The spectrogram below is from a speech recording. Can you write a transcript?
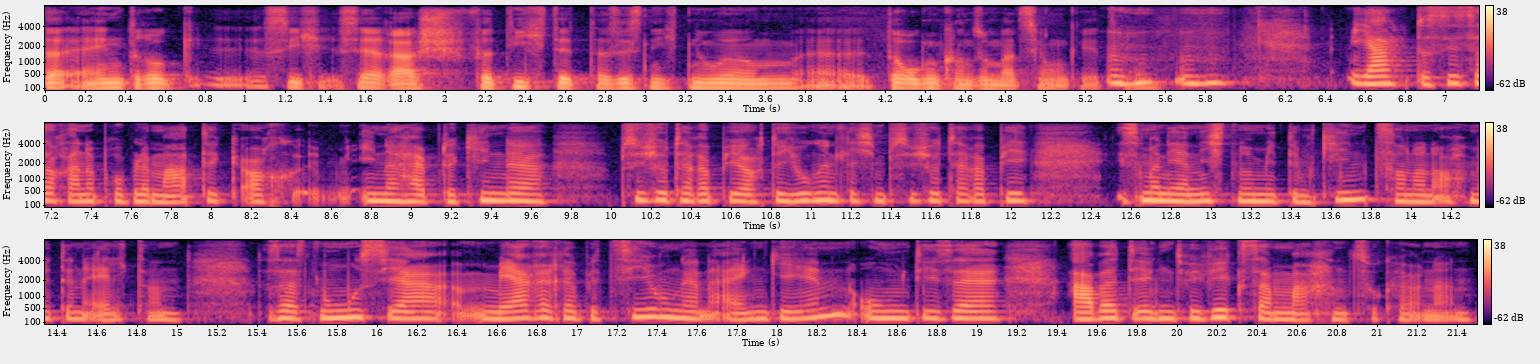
der Eindruck sich sehr rasch verdichtet, dass es nicht nur um äh, Drogenkonsumation geht. Mhm, mhm. Ja, das ist auch eine Problematik, auch innerhalb der Kinderpsychotherapie, auch der jugendlichen Psychotherapie, ist man ja nicht nur mit dem Kind, sondern auch mit den Eltern. Das heißt, man muss ja mehrere Beziehungen eingehen, um diese Arbeit irgendwie wirksam machen zu können.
